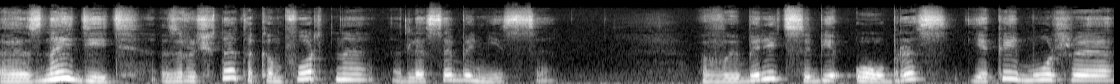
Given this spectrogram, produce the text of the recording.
Е, знайдіть зручне та комфортне для себе місце. Виберіть собі образ, який може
